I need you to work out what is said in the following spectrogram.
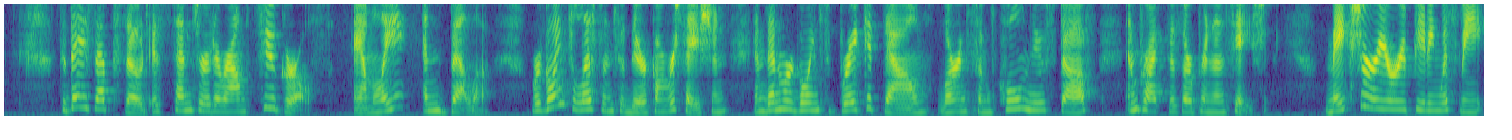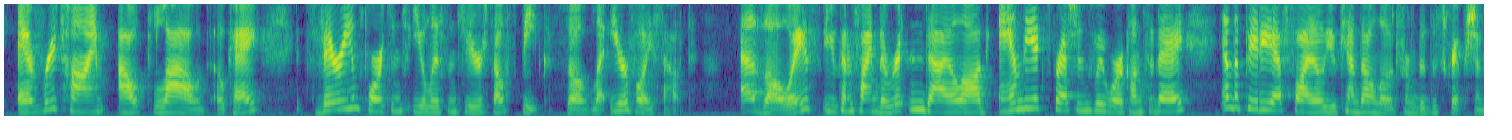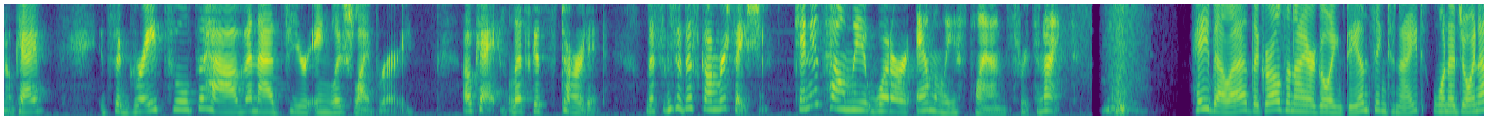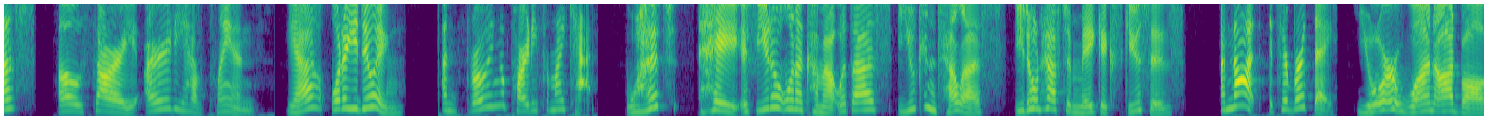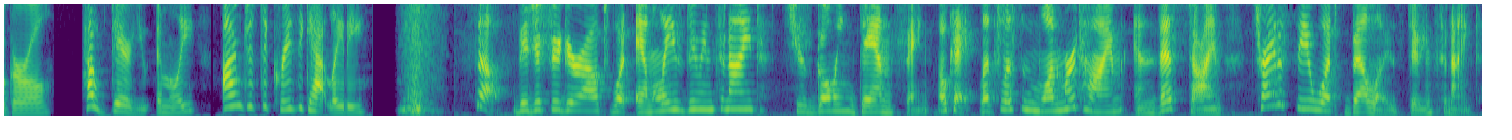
Today's episode is centered around two girls, Emily and Bella. We're going to listen to their conversation and then we're going to break it down, learn some cool new stuff, and practice our pronunciation. Make sure you're repeating with me every time out loud, okay? It's very important you listen to yourself speak, so let your voice out. As always, you can find the written dialogue and the expressions we work on today in the PDF file you can download from the description, okay? It's a great tool to have and add to your English library. Okay, let's get started. Listen to this conversation. Can you tell me what are Emily's plans for tonight? Hey, Bella, the girls and I are going dancing tonight. Want to join us? Oh, sorry, I already have plans. Yeah? What are you doing? I'm throwing a party for my cat. What? Hey, if you don't want to come out with us, you can tell us. You don't have to make excuses. I'm not, it's her birthday. You're one oddball, girl. How dare you, Emily? I'm just a crazy cat lady. So, did you figure out what Emily is doing tonight? She's going dancing. Okay, let's listen one more time, and this time, try to see what Bella is doing tonight.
